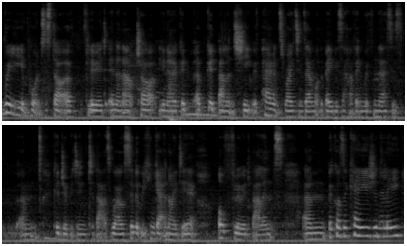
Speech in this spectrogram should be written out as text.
really important to start a fluid in and out chart. You know, a good mm. a good balance sheet with parents writing down what the babies are having, with nurses um, contributing to that as well, so that we can get an idea of fluid balance. Um, because occasionally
